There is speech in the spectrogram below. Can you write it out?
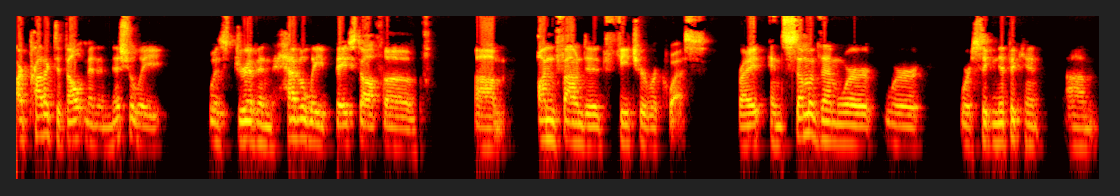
our product development initially was driven heavily based off of um, unfounded feature requests, right? And some of them were were were significant um,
